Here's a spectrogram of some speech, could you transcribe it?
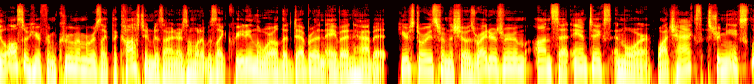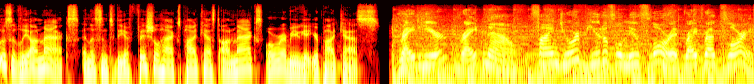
You'll also hear from crew members like the costume designers on what it was like creating the world that Deborah and Ava inhabit. Hear stories from the show's writer's room, on set antics, and more. Watch Hacks streaming exclusively on Max and listen to the official Hacks podcast on Max or wherever you get your podcasts. Right here, right now. Find your beautiful new floor at Rite Rug Flooring.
